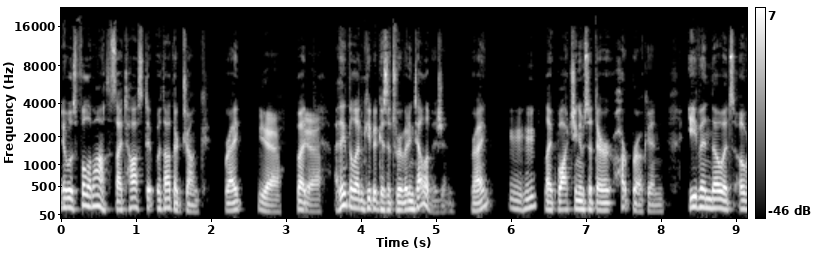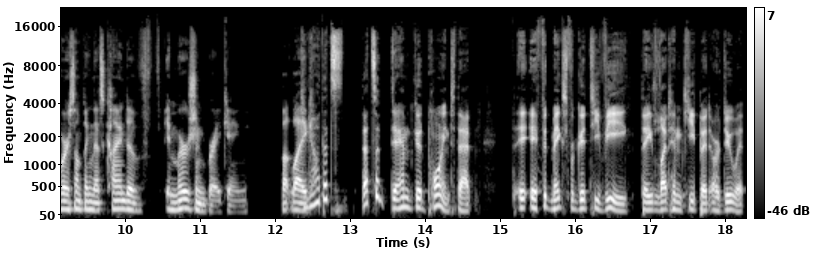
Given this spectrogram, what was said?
it was full of moths. I tossed it with other junk." Right? Yeah, But yeah. I think they let him keep it because it's riveting television, right? Mm-hmm. Like watching him sit there heartbroken, even though it's over something that's kind of immersion breaking. But like, you know, that's that's a damn good point. That if it makes for good TV, they let him keep it or do it.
